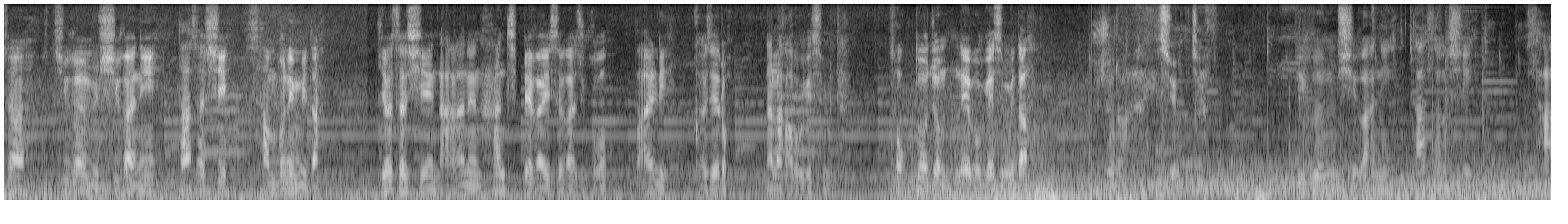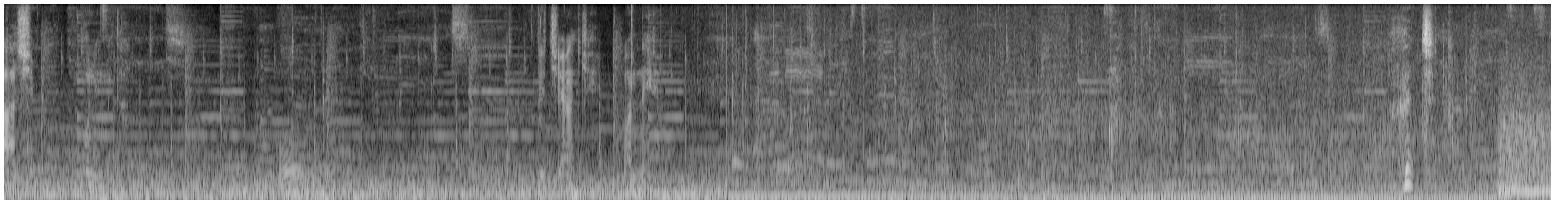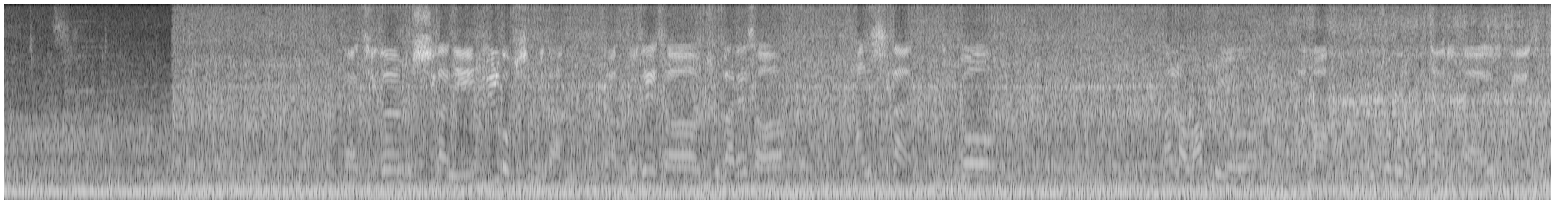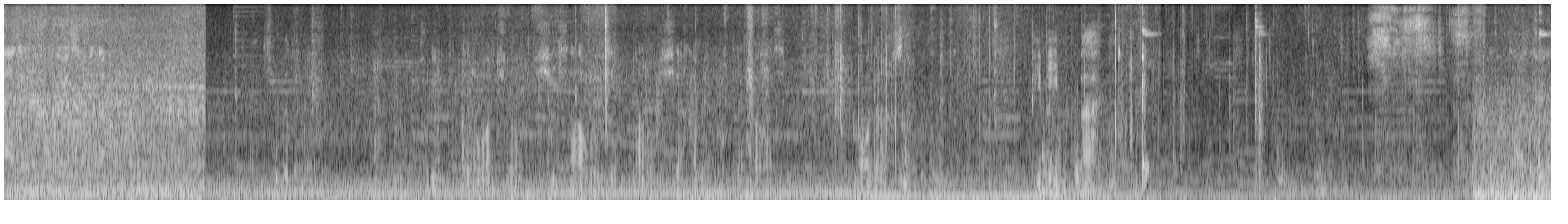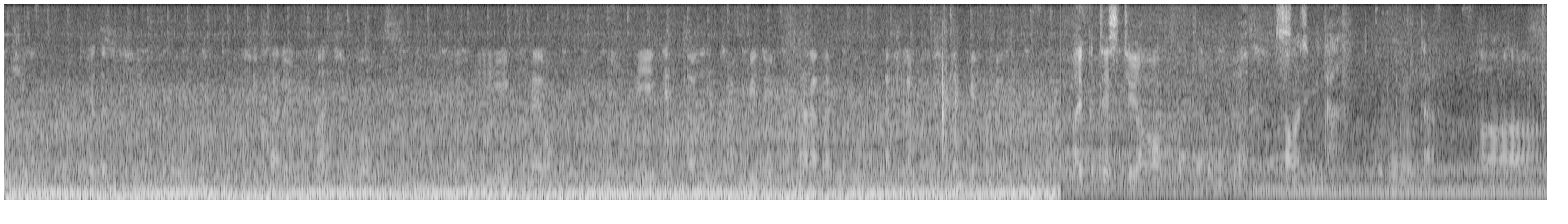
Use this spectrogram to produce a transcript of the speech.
자, 지금 시간이 5시 3분입니다. 6시에 나가는 한치배가 있어 가지고 빨리 거제로 날아가 보겠습니다. 속도 좀 내보겠습니다. 구조라 해수욕장. 지금 시간이 5시 49분입니다. 오, 늦지 않게 왔네요. 자, 테스트요. 반갑습니다. 고문입니다. 어,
